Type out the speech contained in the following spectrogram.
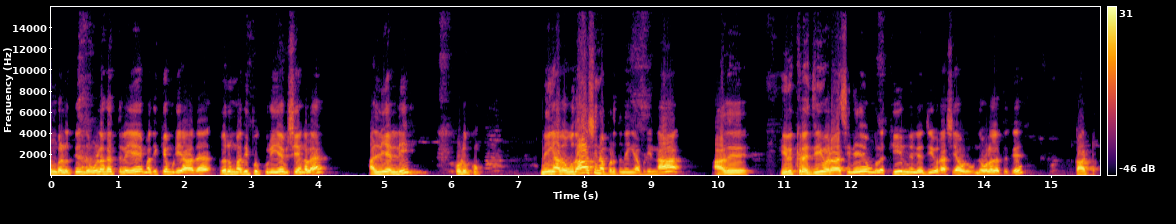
உங்களுக்கு இந்த உலகத்திலேயே மதிக்க முடியாத பெரும் மதிப்புக்குரிய விஷயங்களை அள்ளி அள்ளி கொடுக்கும். நீங்க அதை உதாசீனப்படுத்துனீங்க அப்படின்னா அது இருக்கிற ஜீவராசிலேயே உங்களை கீழ்நிலை ஜீவராசியா இந்த உலகத்துக்கு காட்டும்.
